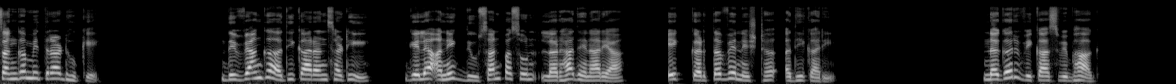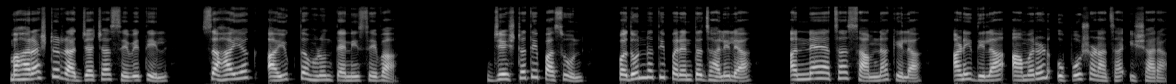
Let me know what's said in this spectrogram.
संगमित्रा ढोके. दिव्यांग अधिकारांसाठी गेल्या अनेक दिवसांपासून लढा देणाऱ्या एक कर्तव्यनिष्ठ अधिकारी. नगर विकास विभाग. महाराष्ट्र राज्याच्या सेवेतील सहाय्यक आयुक्त म्हणून त्यांनी सेवा ज्येष्ठतेपासून पदोन्नतीपर्यंत झालेल्या अन्यायाचा सामना केला आणि दिला आमरण उपोषणाचा इशारा.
